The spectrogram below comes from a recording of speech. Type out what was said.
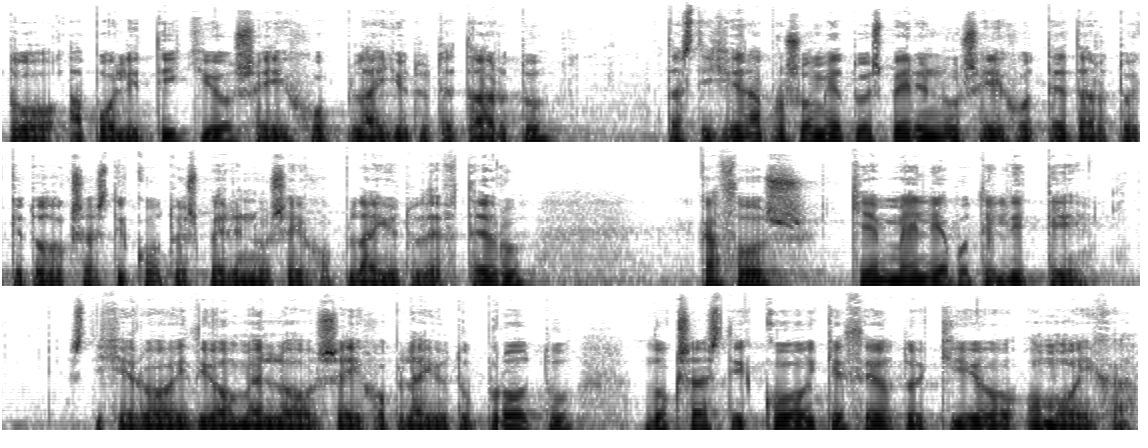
το Απολυτίκιο σε ήχο πλάγιο του Τετάρτου, τα στοιχειρά προσώμια του Εσπερινού σε ήχο τέταρτο και το δοξαστικό του Εσπερινού σε ήχο πλάγιο του Δευτέρου, καθώς και μέλη από τη Λιτή, στοιχερό ιδιόμελο σε ήχο πλάγιο του Πρώτου, δοξαστικό και θεοτοκείο ομόηχα.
